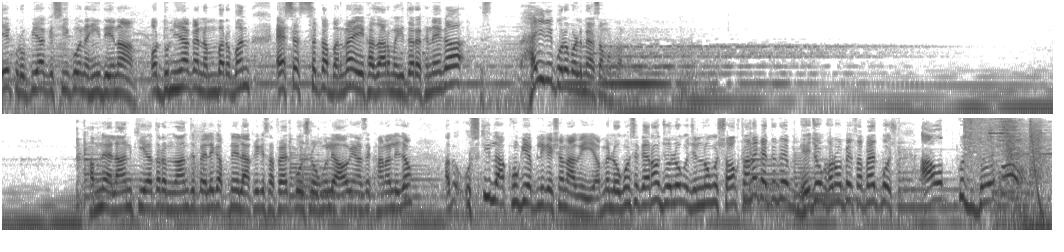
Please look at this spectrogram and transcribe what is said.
एक रुपया किसी को नहीं देना। और दुनिया का नंबर वन एस एस का बन रहा है एक हज़ार मैयतें रखने का। है ही नहीं पूरे वर्ल्ड में ऐसा मुर्दा। हमने ऐलान किया था रमज़ान से पहले कि अपने इलाके के सफ़ेद पोष लोगों के आओ, यहाँ से खाना ले जाओ। अब उसकी लाखों की एप्लीकेशन आ गई है। मैं लोगों से कह रहा हूँ, जो लोग, जिन लोगों को शौक था ना, कहते थे, भेजो घरों पर सफ़ेद पोष आओ अब कुछ दो तो।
